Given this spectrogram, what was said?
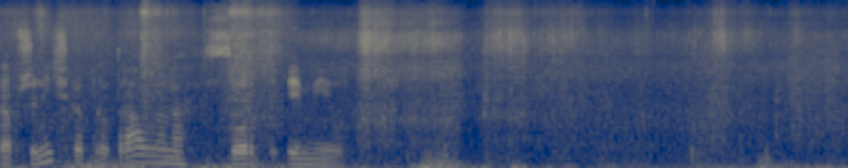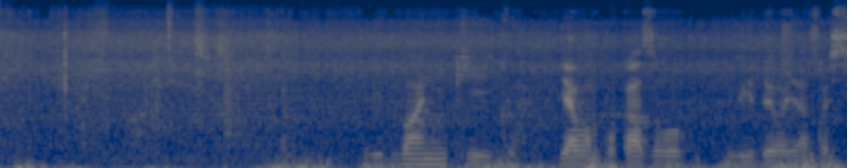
Така пшеничка протравлена, сорт Еміл. Від Вані Кійко. Я вам показував відео якось.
